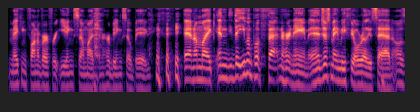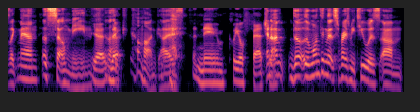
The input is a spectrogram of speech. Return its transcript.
making fun of her for eating so much and her being so big. And I'm like, and they even put fat in her name, and it just made me feel really sad. I was like, man, that's so mean. Yeah, like, come on, guys. Name Cleopatra. And I'm the the one thing that surprised me too was um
